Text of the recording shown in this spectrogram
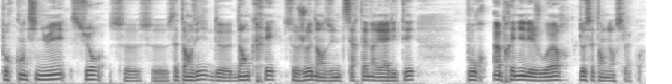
pour continuer sur ce, ce- cette envie d'ancrer ce jeu dans une certaine réalité pour imprégner les joueurs de cette ambiance-là, quoi.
